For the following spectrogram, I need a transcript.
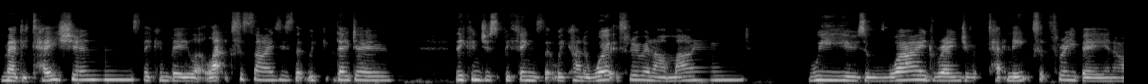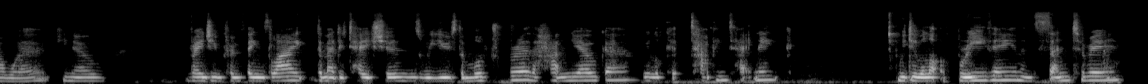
meditations, they can be little exercises that we they do. They can just be things that we kind of work through in our mind. We use a wide range of techniques at 3B in our work, you know, ranging from things like the meditations, we use the mudra, the hand yoga, we look at tapping technique, we do a lot of breathing and centering,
